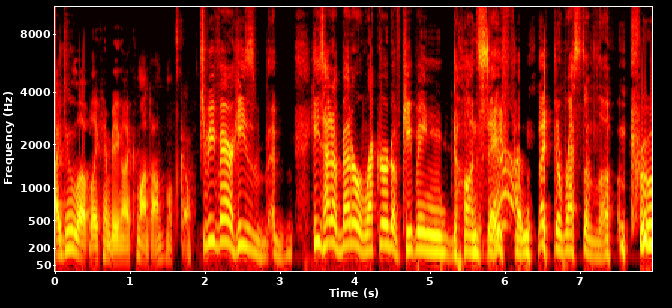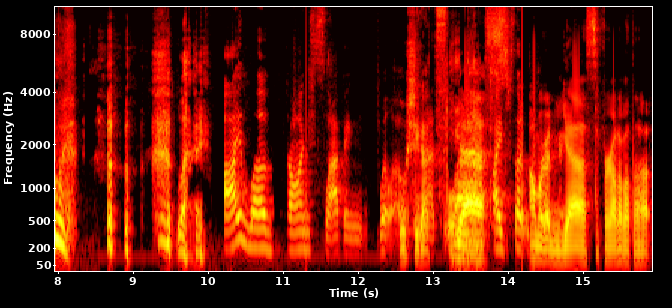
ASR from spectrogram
I do love like him being like, come on, Dawn, let's go. to be fair, he's he's had a better record of keeping Dawn safe than like the rest of them. Truly. like, I love Dawn slapping Willow. Oh, she got slapped. Yes. I just thought it was Oh my god, yes. I forgot about that.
